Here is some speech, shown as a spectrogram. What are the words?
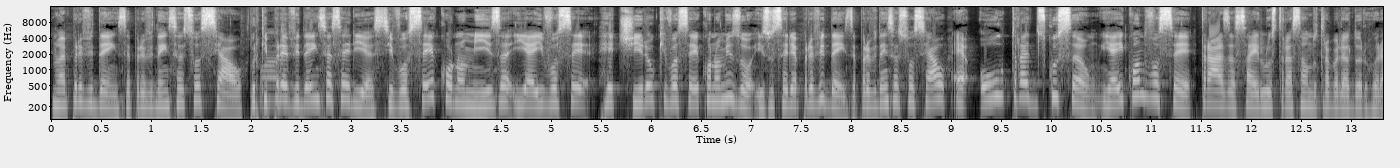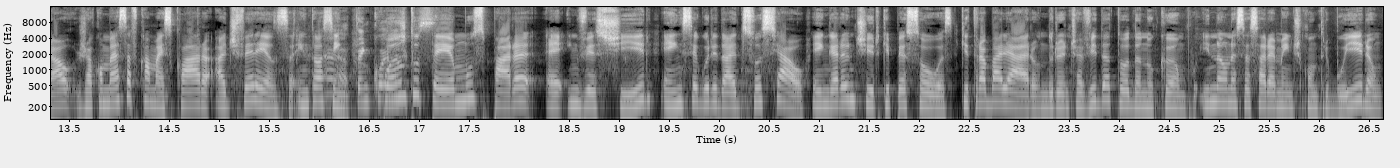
não é previdência, é previdência social. Porque claro. previdência seria se você economiza e aí você retira o que você economizou. Isso seria previdência. Previdência social é outra discussão. E aí, quando você traz essa ilustração do trabalhador rural, já começa a ficar mais clara a diferença. Então, é, assim, é, quanto que... temos para é, investir em seguridade social, em garantir que pessoas que trabalham trabalharam durante a vida toda no campo e não necessariamente contribuíram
